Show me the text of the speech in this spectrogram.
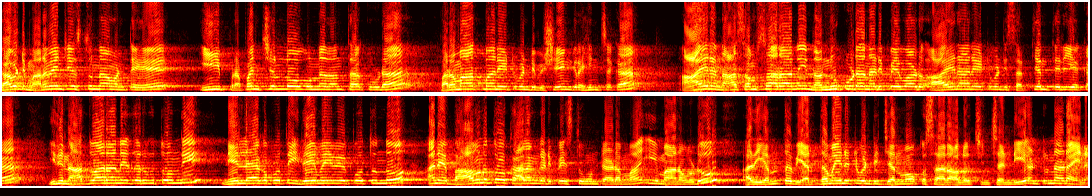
కాబట్టి మనం ఏం చేస్తున్నామంటే ఈ ప్రపంచంలో ఉన్నదంతా కూడా పరమాత్మ అనేటువంటి విషయం గ్రహించక ఆయన నా సంసారాన్ని నన్ను కూడా నడిపేవాడు ఆయన అనేటువంటి సత్యం తెలియక ఇది నా ద్వారానే జరుగుతోంది నేను లేకపోతే ఇదేమైపోతుందో అనే భావనతో కాలం గడిపేస్తూ ఉంటాడమ్మా ఈ మానవుడు. అది ఎంత వ్యర్థమైనటువంటి జన్మ ఒకసారి ఆలోచించండి అంటున్నాడు ఆయన.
